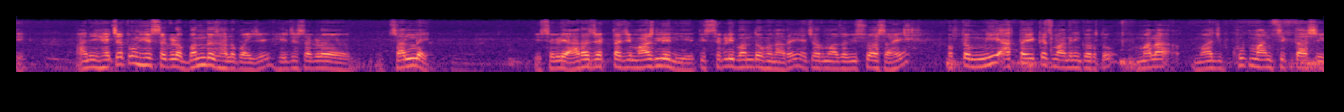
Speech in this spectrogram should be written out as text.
ते. आणि ह्याच्यातून हे सगळं बंद झालं पाहिजे. हे जे सगळं चाललंय ही सगळी अराजकता जी माजलेली आहे ती सगळी बंद होणार आहे याच्यावर माझा विश्वास आहे. फक्त मी आता एकच मागणी करतो. मला माझी खूप मानसिकता अशी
